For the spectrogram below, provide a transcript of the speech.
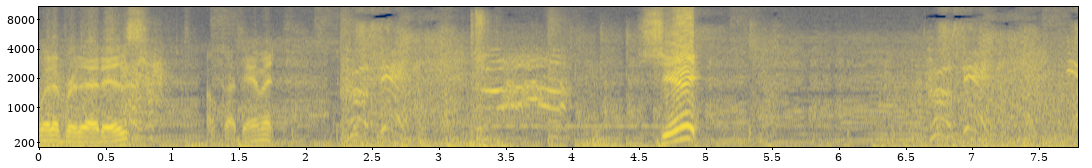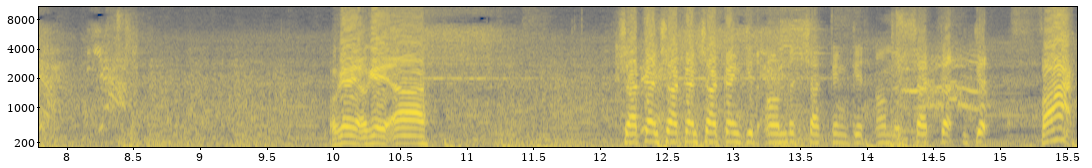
whatever that is. Oh, god damn it. Shit! Okay, okay, uh... Shotgun, shotgun, shotgun, get on the shotgun, get on the shotgun, get... Fuck!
